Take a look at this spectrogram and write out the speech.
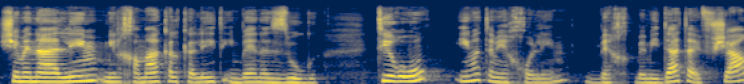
שמנהלים מלחמה כלכלית עם בן הזוג. תראו אם אתם יכולים, במידת האפשר,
